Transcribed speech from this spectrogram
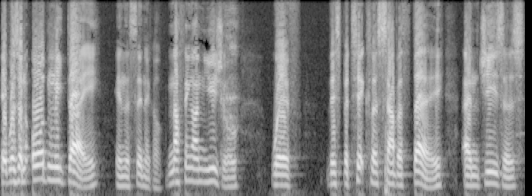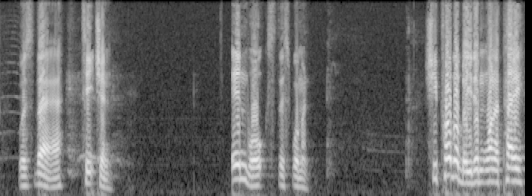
It was an ordinary day in the synagogue. Nothing unusual with this particular Sabbath day, and Jesus was there teaching. In walks this woman. She probably didn't want to pay,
